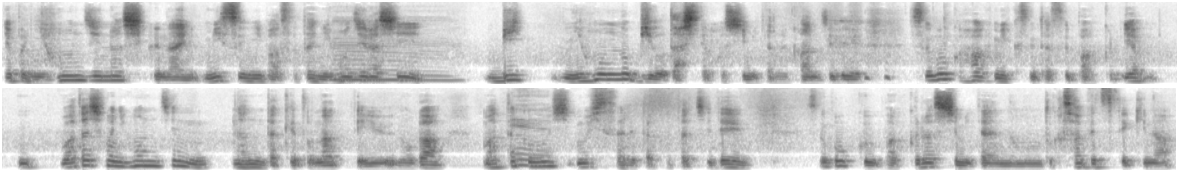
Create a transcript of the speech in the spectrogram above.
やっぱり日本人らしくないミス・ユニバースだったら日本人らしいうん美日本の美を出してほしいみたいな感じですごくハーフミックスに対するバックいや私は日本人なんだけどなっていうのが全く無視,、無視された形ですごくバックラッシュみたいなものとか差別的な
